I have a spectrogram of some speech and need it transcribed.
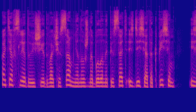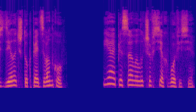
хотя в следующие два часа мне нужно было написать с десяток писем и сделать штук пять звонков. Я писала лучше всех в офисе,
